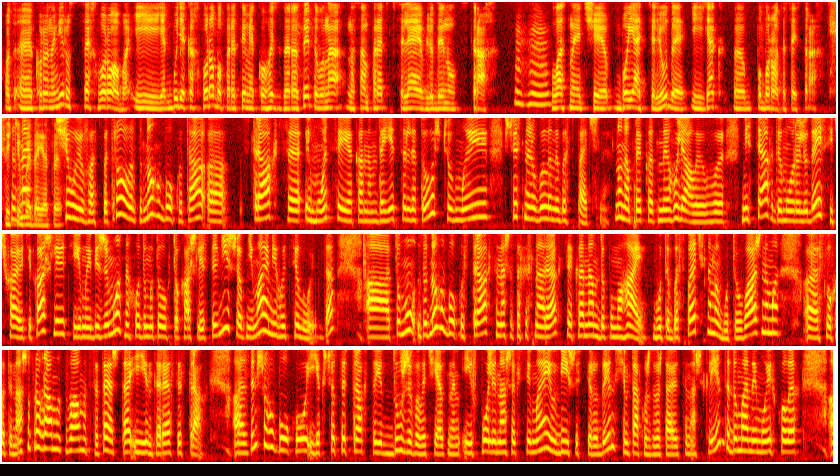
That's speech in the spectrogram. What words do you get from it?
От е, коронавірус це хвороба, і як будь-яка хвороба, перед тим як когось заразити, вона насамперед вселяє в людину страх. Угу. Власне, чи бояться люди, і як е, побороти цей страх, який ви даєте? чую вас, Петро, але з одного боку, та е, страх це емоція, яка нам дається для того, щоб ми щось не робили небезпечне. Ну, наприклад, не гуляли в місцях, де море людей, всі чхають і кашляють, і ми біжимо, знаходимо того, хто кашляє сильніше, обнімаємо його, цілуємо. Да? А, тому з одного боку, страх це наша захисна реакція, яка нам допомагає бути безпечними, бути уважними, е, слухати нашу програму з вами. Це теж та і інтерес, і страх. А з іншого боку, якщо цей страх стає дуже величезним, і в полі наших сімей, у більшості родин, з чим також звертаються наші клієнти до мене і моїх колег,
